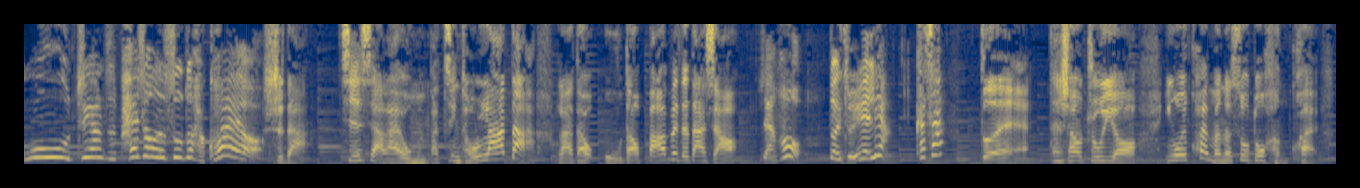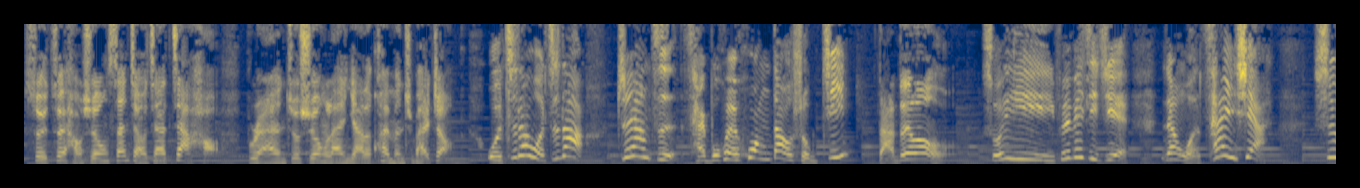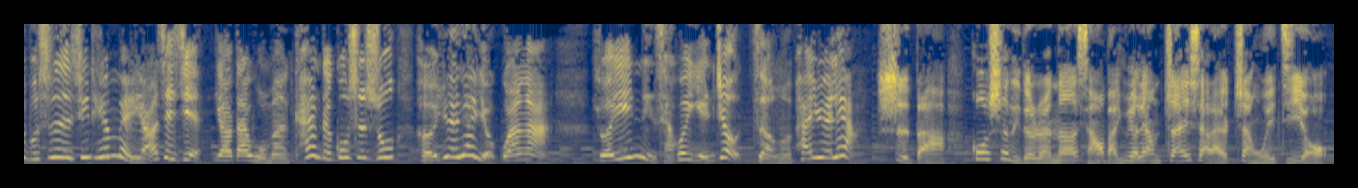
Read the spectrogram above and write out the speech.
这样子拍照的速度好快哦。是的。接下来，我们把镜头拉大，拉到五到八倍的大小，然后对准月亮，咔嚓。对，但是要注意哦，因为快门的速度很快，所以最好是用三脚架架好，不然就是用蓝牙的快门去拍照。我知道，我知道，这样子才不会晃到手机。答对喽！所以，菲菲姐姐，让我猜一下，是不是今天美瑶姐姐要带我们看的故事书和月亮有关啊？所以你才会研究怎么拍月亮。是的，故事里的人呢，想要把月亮摘下来占为己有。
